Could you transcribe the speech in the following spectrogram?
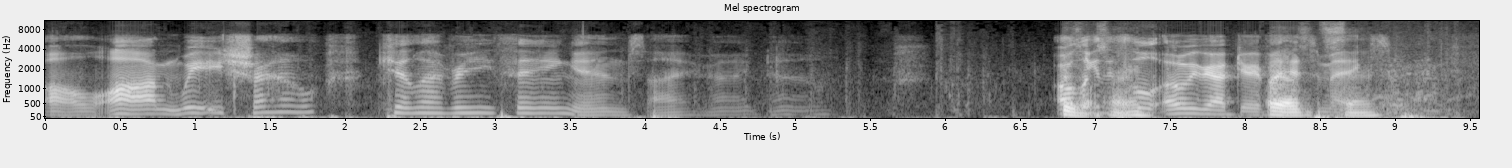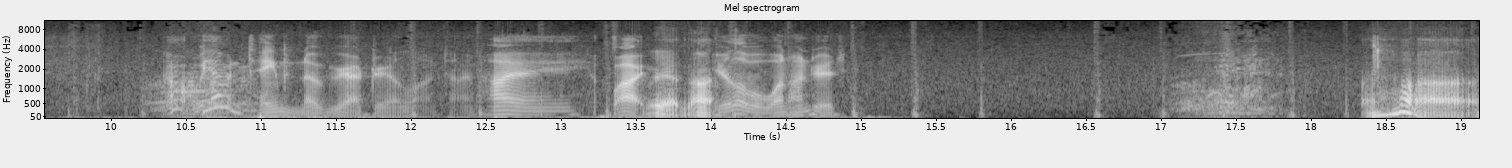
all on, we shall kill everything inside right now. Oh, Who's look at this little Oviraptor if Oh, I had it's some eggs. Oh, we haven't tamed an Oviraptor in a long time. Hi. Wow, yeah, not. you're level 100. Aha.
